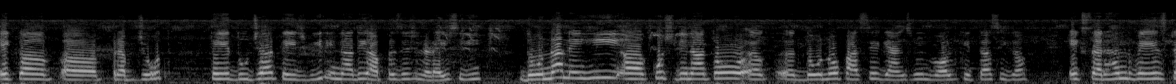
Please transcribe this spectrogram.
ਇੱਕ ਅ, ਪ੍ਰਭਜੋਤ ਤੇ ਦੂਜਾ ਤੇਜਵੀਰ ਇਹਨਾਂ ਦੀ ਆਪਸ ਵਿੱਚ ਲੜਾਈ ਸੀਗੀ। ਦੋਨਾਂ ਨੇ ਹੀ ਕੁਝ ਦਿਨਾਂ ਤੋਂ ਅ, ਅ, ਦੋਨੋਂ ਪਾਸੇ ਗੈਂਗਸ ਨੂੰ ਇਨਵੋਲਵ ਕੀਤਾ ਸੀਗਾ। ਇੱਕ ਸਰਹੰਦ ਬੇਸਡ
